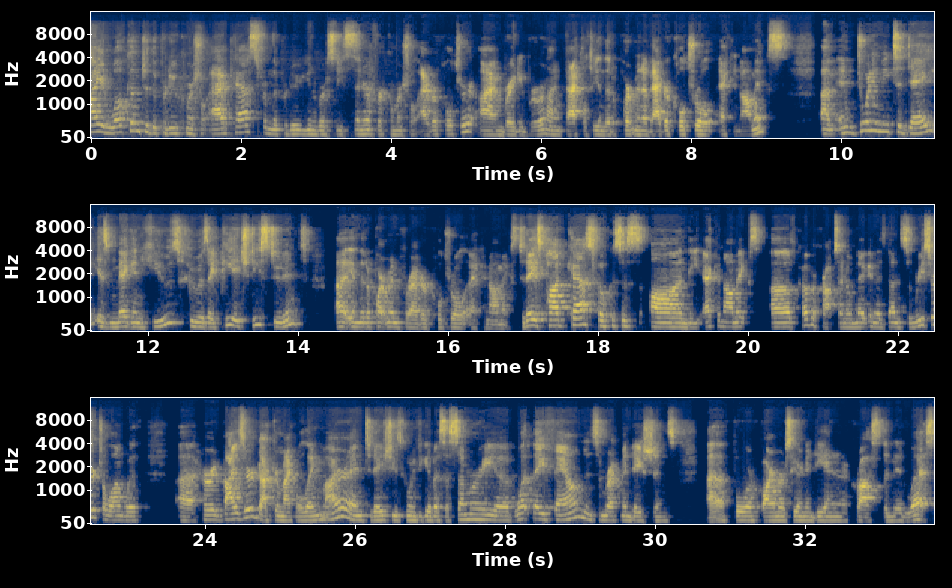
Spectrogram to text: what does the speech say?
Hi, and welcome to the Purdue Commercial AgCast from the Purdue University Center for Commercial Agriculture. I'm Brady Brewer, and I'm faculty in the Department of Agricultural Economics. Um, and joining me today is Megan Hughes, who is a PhD student uh, in the Department for Agricultural Economics. Today's podcast focuses on the economics of cover crops. I know Megan has done some research along with uh, her advisor, Dr. Michael Langemeier, and today she's going to give us a summary of what they found and some recommendations uh, for farmers here in Indiana and across the Midwest.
